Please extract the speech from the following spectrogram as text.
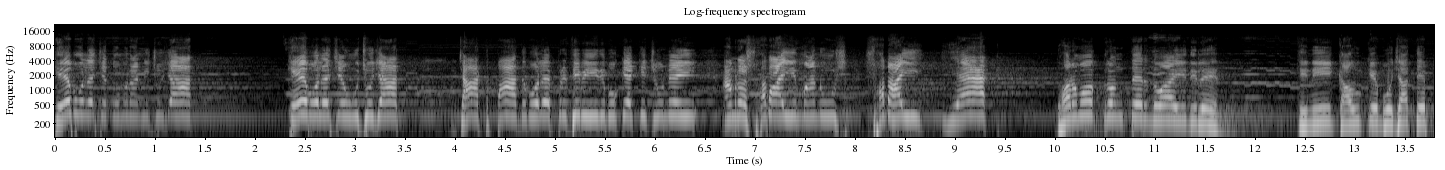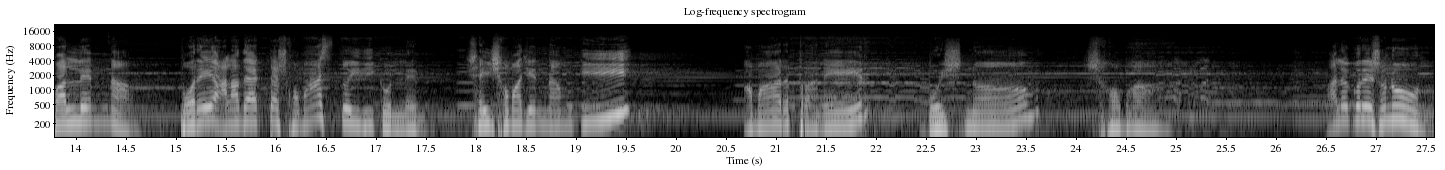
কে বলেছে তোমরা নিচু জাত? কে বলেছে উঁচু জাত? জাত পাত বলে পৃথিবীর বুকে কিছু নেই। আমরা সবাই মানুষ, সবাই এক। ধর্মগ্রন্থের দোয়াই দিলেন। তিনি কাউকে বোঝাতে পারলেন না। পরে আলাদা একটা সমাজ তৈরি করলেন। সেই সমাজের নাম কি? আমার প্রাণের বৈষ্ণব সমাজ। ভালো করে শুনুন।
